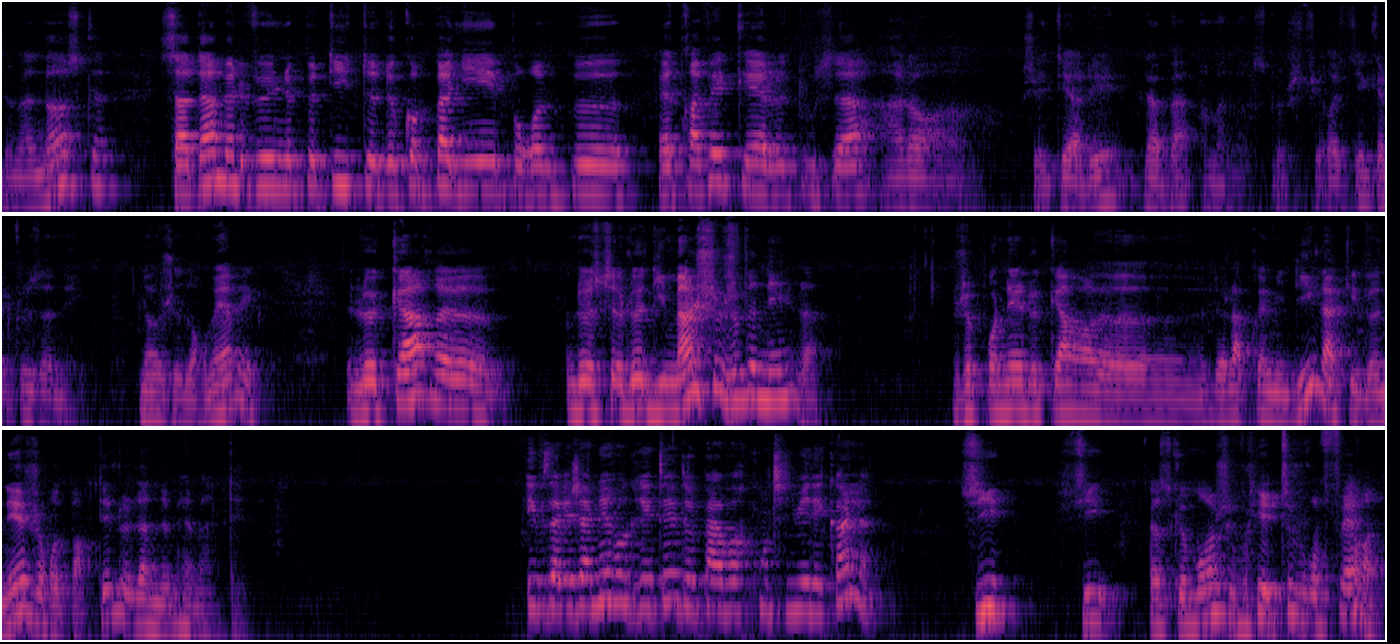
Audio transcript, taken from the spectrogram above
de Manosque sa dame, elle veut une petite de compagnie pour un peu être avec elle, tout ça. Alors, j'étais allé là-bas à Manosque. Je suis resté quelques années. Non, je dormais avec. Le car, euh, le, dimanche, je venais là. Je prenais le car euh, de l'après-midi, là, qui venait, je repartais le lendemain matin. Et vous avez jamais regretté de ne pas avoir continué l'école? Si, si, parce que moi, je voulais toujours faire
